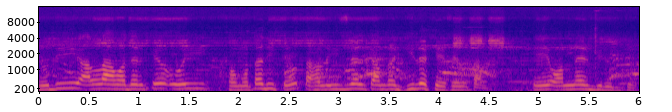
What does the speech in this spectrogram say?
যদি আল্লাহ আমাদেরকে ওই ক্ষমতা দিত, তাহলে ইসরায়েলকে আমরা গিলে খেয়ে ফেলতাম এই অন্যায়ের বিরুদ্ধে।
